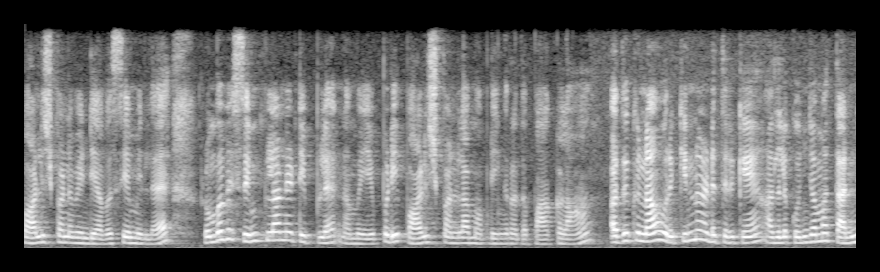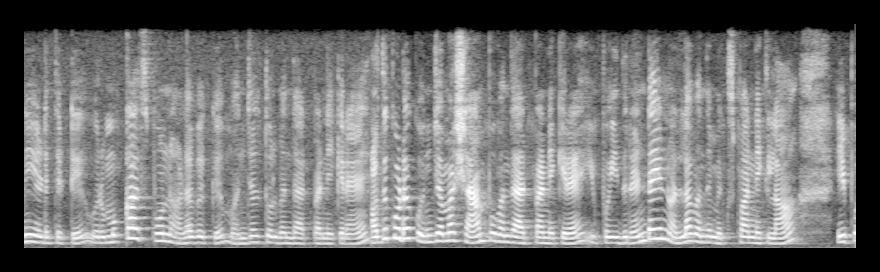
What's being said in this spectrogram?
பாலிஷ் பண்ண வேண்டிய அவசியம் இல்லை. ரொம்பவே சிம்பிளான டிப்பில் நம்ம எப்படி பாலிஷ் பண்ணலாம் அப்படிங்கிறத பார்க்கலாம். அதுக்கு நான் ஒரு கிண்ணம் எடுத்திருக்கேன். அதில் கொஞ்சமாக தண்ணி எடுத்துட்டு ஒரு முக்கால் ஸ்பூன் அளவுக்கு மஞ்சள் தூள் வந்து ஆட் பண்ணிக்கிறேன். அது கூட கொஞ்சமாக ஷாம்பு வந்து ஆட் பண்ணிக்கிறேன். இப்போ இது ரெண்டையும் நல்லா வந்து மிக்ஸ் பண்ணிக்கலாம். இப்போ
